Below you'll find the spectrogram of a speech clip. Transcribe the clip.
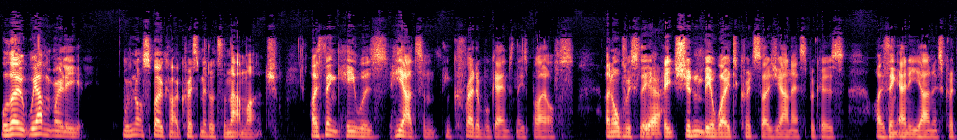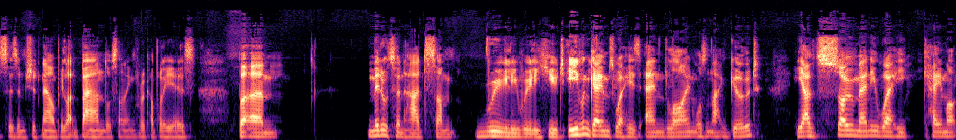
although we haven't really, we've not spoken about Khris Middleton that much. I think he was he had some incredible games in these playoffs, and obviously Yeah. it shouldn't be a way to criticize Giannis because I think any Giannis criticism should now be like banned or something for a couple of years. But um, Middleton had some really really huge, even games where his end line wasn't that good. He had so many where he came up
